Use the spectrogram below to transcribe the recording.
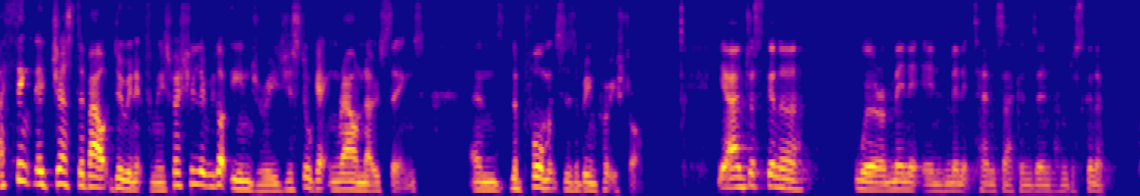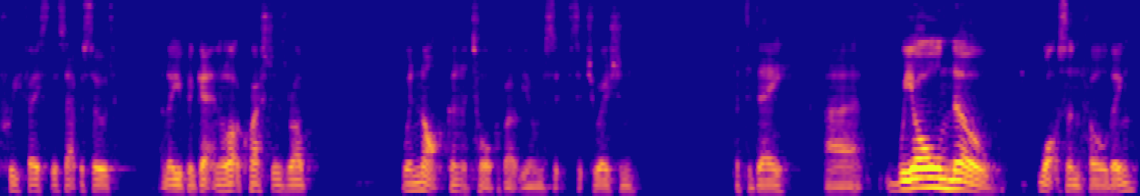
I think they're just about doing it for me, especially we've got the injuries. You're still getting around those things. And the performances have been pretty strong. Yeah, I'm just going to, we're a minute in, minute 10 seconds in. I'm just going to preface this episode. I know you've been getting a lot of questions, Rob. We're not going to talk about the ownership situation for today. Uh, we all know what's unfolding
